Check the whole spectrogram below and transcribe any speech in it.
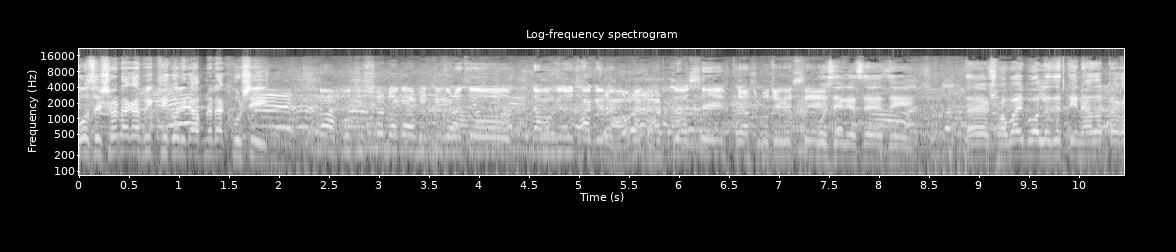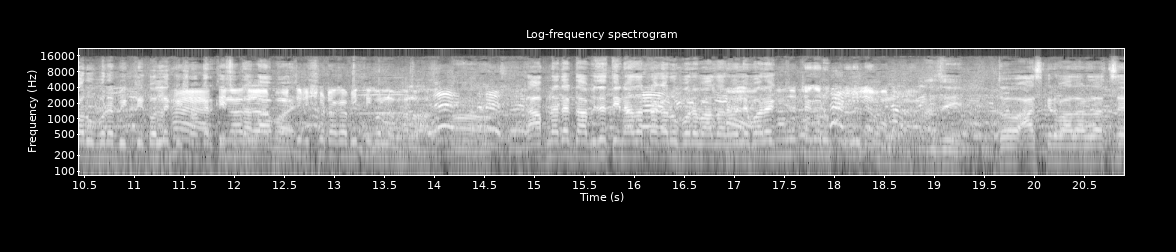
পঁচিশশো টাকা বিক্রি করি আপনারা খুশি? না পঁচিশশো টাকা বিক্রি করে তো তেমন কিছু থাকে না। অনেক ঘাটতি আছে পেঁয়াজ পচে গেছে। পৌঁছে গেছে যে তা সবাই বলে যে তিন হাজার টাকার উপরে বিক্রি করলে হ্যাঁ কৃষকের কিছুটা লাভ হয়। পঁয়ত্রিশশো টাকা বিক্রি করলে ভালো হয়। আপনাদের দাবি যে তিন হাজার টাকার উপরে বাজার হলে পরে টাকার উপরে হয় জি তো আজকের বাজার যাচ্ছে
